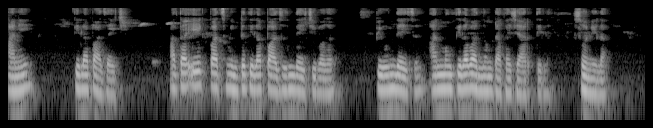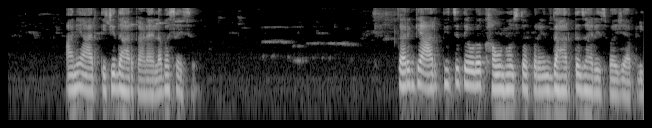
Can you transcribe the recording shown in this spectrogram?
आणि तिला पाजायची. आता एक पाच मिनटं तिला पाजून द्यायची बघा. पिऊन द्यायचं आणि मग तिला बांधून टाकायची आरतीला सोनीला. आणि आरतीची धार काढायला बसायचं. कारण की आरतीचं तेवढं खाऊन होस तोपर्यंत धार तर झालीच पाहिजे आपली.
